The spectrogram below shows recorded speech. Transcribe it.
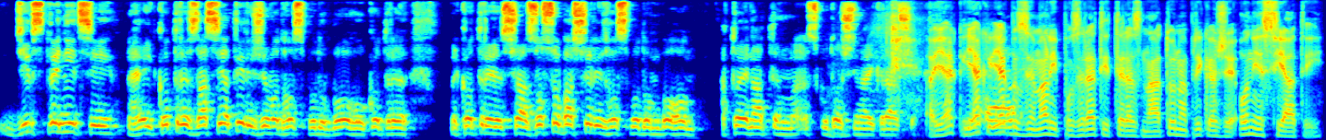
divstveníci, hej, ktoré zasiatili život hospodu Bohu, ktoré sa zosobašili s hospodom Bohom a to je na tom skutočne najkrajšie. A jak, jak, no a... jak sme mali pozerať teraz na to, napríklad, že on je siatý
